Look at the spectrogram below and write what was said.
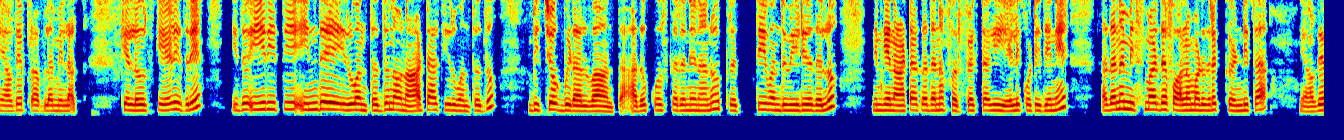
ಯಾವುದೇ ಪ್ರಾಬ್ಲಮ್ ಇಲ್ಲ. ಕೆಲವ್ರು ಕೇಳಿದ್ರಿ ಇದು ಈ ರೀತಿ ಹಿಂದೆ ಇರುವಂಥದ್ದು ನಾವು ನಾಟ್ ಹಾಕಿರುವಂಥದ್ದು ಬಿಡಲ್ವಾ ಅಂತ. ಅದಕ್ಕೋಸ್ಕರನೇ ನಾನು ಪ್ರತಿ ಒಂದು ವೀಡಿಯೋದಲ್ಲೂ ನಿಮಗೆ ನಾಟ್ ಹಾಕೋದನ್ನು ಪರ್ಫೆಕ್ಟಾಗಿ ಹೇಳಿಕೊಟ್ಟಿದ್ದೀನಿ ಅದನ್ನು ಮಿಸ್ ಮಾಡದೆ ಫಾಲೋ ಮಾಡಿದ್ರೆ ಖಂಡಿತ ಯಾವುದೇ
